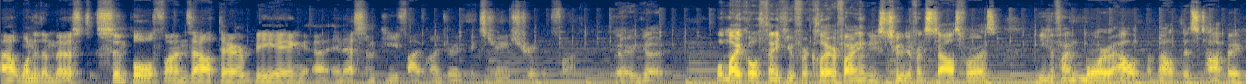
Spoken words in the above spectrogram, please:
Uh, one of the most simple funds out there being uh, an S&P 500 exchange traded fund. Very good. Well, Michael, thank you for clarifying these two different styles for us. You can find more out about this topic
